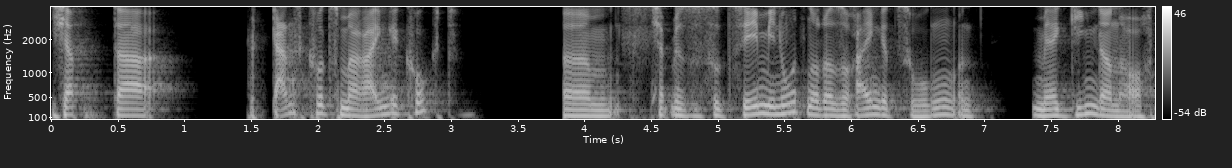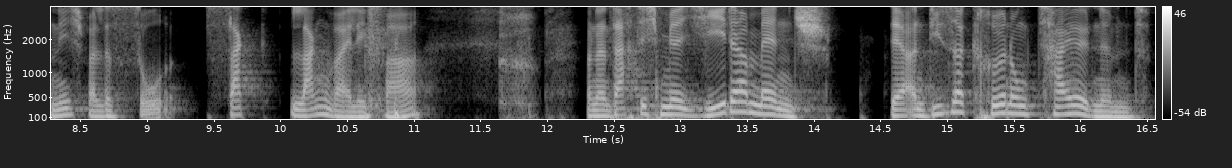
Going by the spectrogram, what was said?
ich habe da ganz kurz mal reingeguckt. Ähm, ich habe mir das so zehn Minuten oder so reingezogen und mehr ging dann auch nicht, weil das so sacklangweilig war. Und dann dachte ich mir, jeder Mensch, der an dieser Krönung teilnimmt,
